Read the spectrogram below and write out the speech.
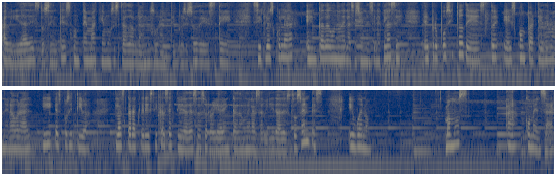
habilidades docentes, un tema que hemos estado hablando durante el proceso de este ciclo escolar en cada una de las sesiones de la clase. El propósito de esto es compartir de manera oral y expositiva las características y actividades a desarrollar en cada una de las habilidades docentes. Y bueno, vamos a comenzar.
